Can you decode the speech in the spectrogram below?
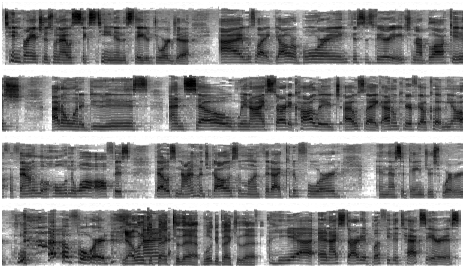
10 branches when I was 16 in the state of Georgia. I was like, y'all are boring. This is very H&R Blockish. I don't want to do this. And so when I started college, I was like, I don't care if y'all cut me off. I found a little hole in the wall office that was $900 a month that I could afford. And that's a dangerous word, afford. Yeah, I want to get And- back to that. We'll get back to that. yeah, and I started Buffy the Tax Heiress,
